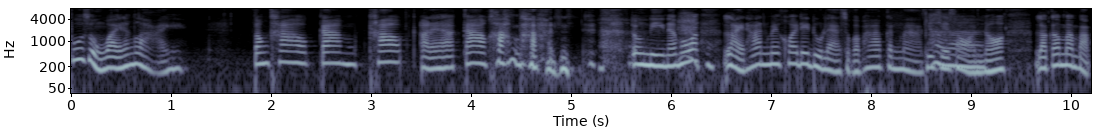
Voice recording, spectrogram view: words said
ผู้สูงวัยทั้งหลาย ต้องข้าวก้ามข้าวอะไรนะก้าวข้ามผ่าน ตรงนี้นะ เพราะว่าหลายท่านไม่ค่อยได้ดูแลสุขภาพกันมาพี่ค่ะเคสอนเนาะแล้วก็มาแบบ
